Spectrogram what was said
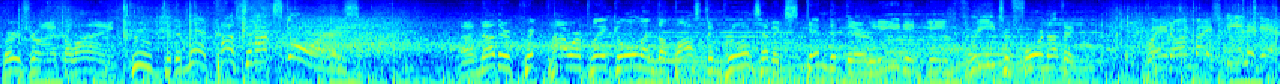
Bergeron at the line. Krug to the net. Pastrnak scores! Another quick power play goal, and the Boston Bruins have extended their lead in game three to 4 0. Played on by Steen again.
